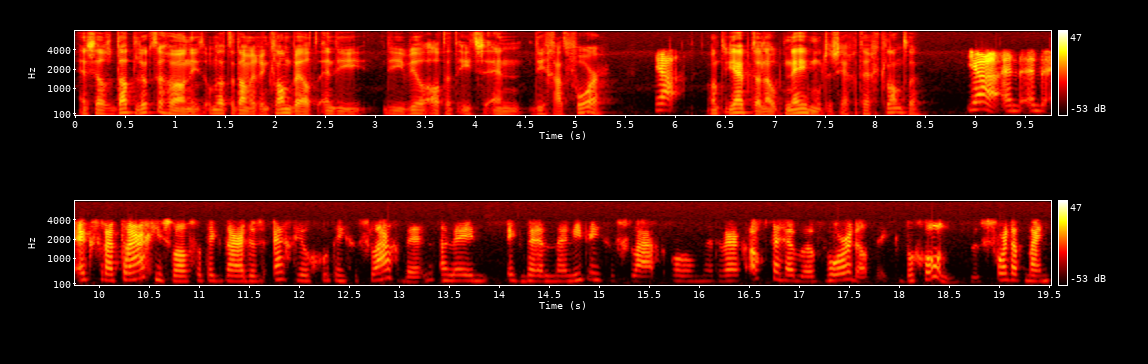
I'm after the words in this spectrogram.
En zelfs dat lukte gewoon niet. Omdat er dan weer een klant belt... en die, die wil altijd iets en die gaat voor. Ja, Want jij hebt dan ook nee moeten zeggen tegen klanten. Ja en, en extra tragisch was dat ik daar dus echt heel goed in geslaagd ben. Alleen, ik ben er niet in geslaagd om het werk af te hebben voordat ik begon. Dus voordat mijn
